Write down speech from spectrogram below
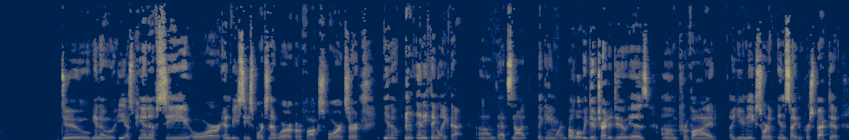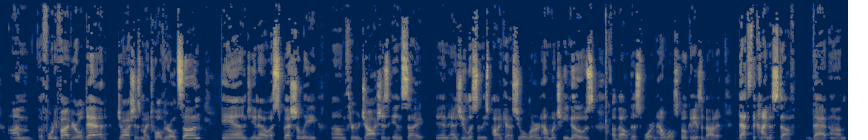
you know ESPN FC or NBC Sports Network or Fox Sports or you know anything like that. Um, that's not the game we're in. But what we do try to do is um, provide a unique sort of insight and perspective. I'm a 45 year old dad. Josh is my 12 year old son, and you know, especially um, through Josh's insight and as you listen to these podcasts, you'll learn how much he knows about this sport and how well spoken he is about it. That's the kind of stuff that um,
